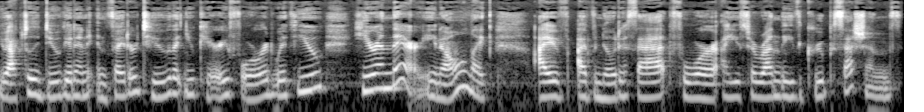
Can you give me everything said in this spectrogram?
you actually do get an insight or two that you carry forward with you here and there. You know, like I've I've noticed that for I used to run these group sessions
